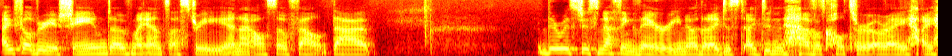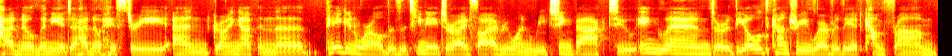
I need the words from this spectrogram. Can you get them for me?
I felt very ashamed of my ancestry. And I also felt that there was just nothing there, you know, that I just I didn't have a culture or I I had no lineage, I had no history. And growing up in the pagan world as a teenager, I saw everyone reaching back to England or the old country, wherever they had come from,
